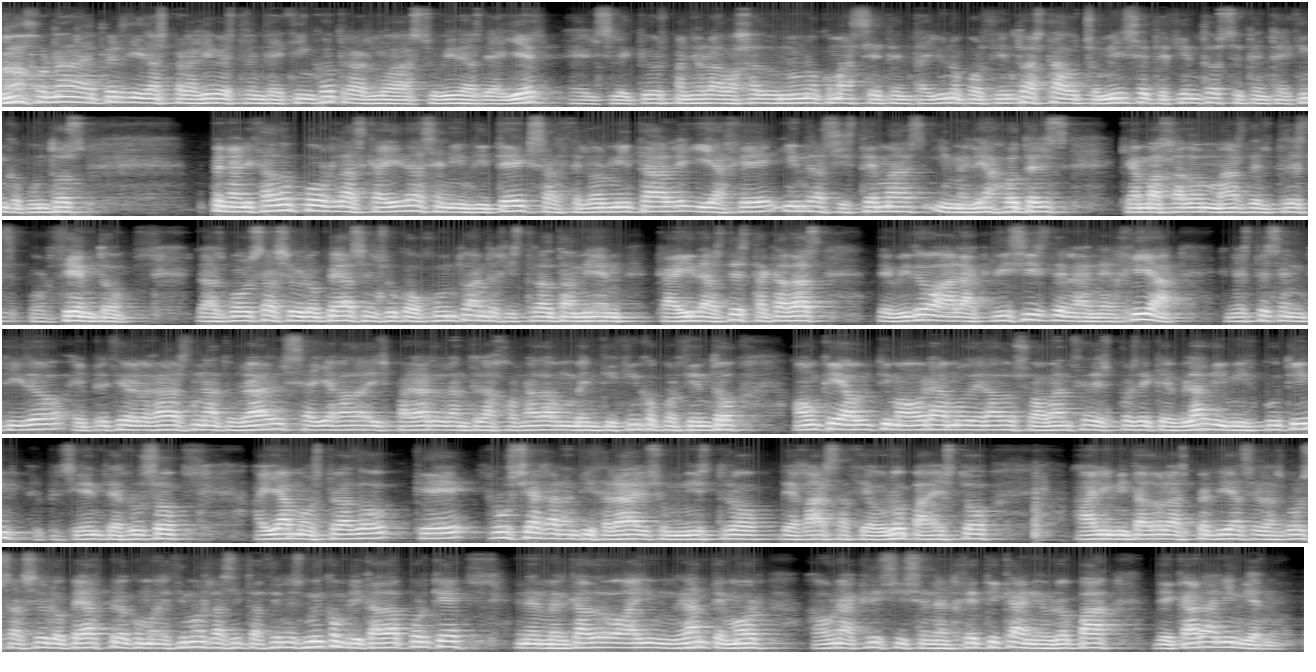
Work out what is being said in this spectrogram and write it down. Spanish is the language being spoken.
Nueva jornada de pérdidas para el IBEX 35 tras las subidas de ayer. El selectivo español ha bajado un 1,71% hasta 8.775 puntos, penalizado por las caídas en Inditex, ArcelorMittal, IAG, Indra Sistemas y Melia Hotels, que han bajado más del 3%. Las bolsas europeas en su conjunto han registrado también caídas destacadas debido a la crisis de la energía en este sentido, el precio del gas natural se ha llegado a disparar durante la jornada un 25%, aunque a última hora ha moderado su avance después de que Vladimir Putin, el presidente ruso, haya mostrado que Rusia garantizará el suministro de gas hacia Europa. Esto ha limitado las pérdidas en las bolsas europeas, pero como decimos, la situación es muy complicada porque en el mercado hay un gran temor a una crisis energética en Europa de cara al invierno.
